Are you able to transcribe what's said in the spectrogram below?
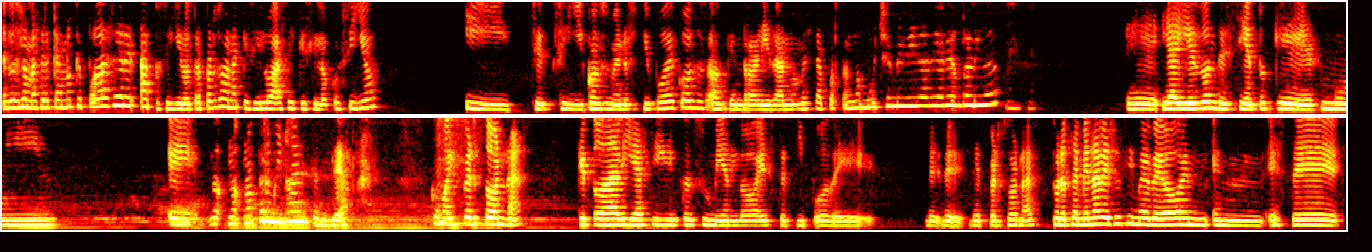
Entonces lo más cercano que puedo hacer es, ah, pues seguir otra persona que sí lo hace y que sí lo consiguió y seguir consumiendo ese tipo de cosas, aunque en realidad no me está aportando mucho en mi vida diaria en realidad. Eh, y ahí es donde siento que es muy... Eh, no, no, no termino de entender cómo hay personas que todavía siguen consumiendo este tipo de de, de- de personas, pero también a veces sí me veo en, en este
